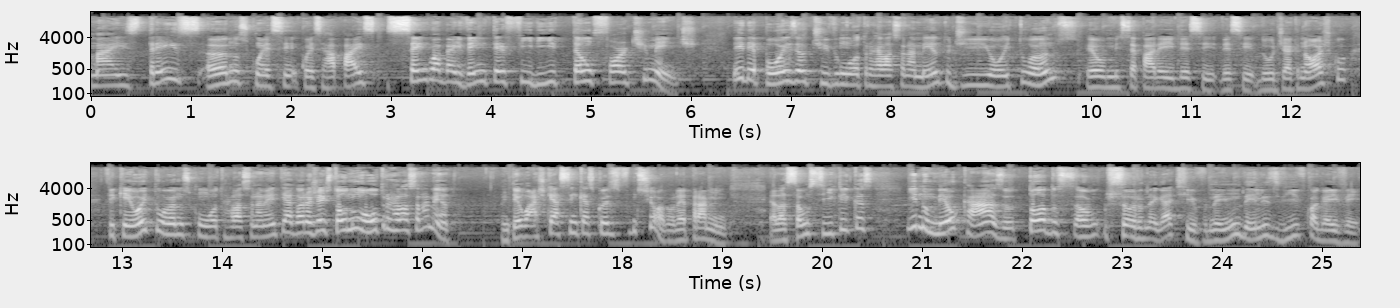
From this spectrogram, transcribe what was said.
mais três anos com esse, com esse rapaz, sem o HIV interferir tão fortemente. E depois eu tive um outro relacionamento de oito anos. Eu me separei desse, desse do diagnóstico, fiquei oito anos com outro relacionamento e agora eu já estou num outro relacionamento. Então eu acho que é assim que as coisas funcionam, né, para mim. Elas são cíclicas e no meu caso, todos são soro negativo, nenhum deles vive com HIV.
